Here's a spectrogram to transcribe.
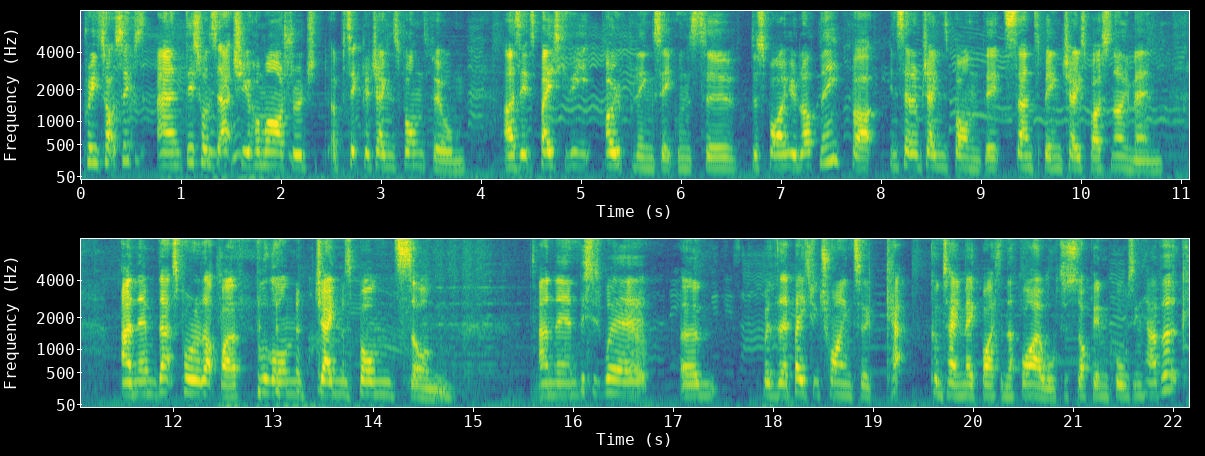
pre-type sequence, and this one's mm-hmm. actually a homage to a, a particular James Bond film, as it's basically the opening sequence to The Spy Who Loved Me, but instead of James Bond, it's Santa being chased by snowmen, and then that's followed up by a full-on James Bond song and then this is where um, where they're basically trying to ca- contain Megabyte in the firewall to stop him causing havoc.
